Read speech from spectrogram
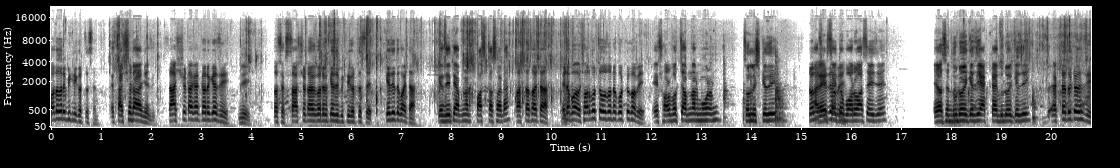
কত করে বিক্রি করতেছেন? চারশো টাকা কেজি। চারশো টাকা করে কেজি? জি। দর্শক চারশো টাকা করে কেজি বিক্রি করতেছে। কেজিতে কয়টা? কেজিতে আপনার পাঁচটা ছয়টা। পাঁচটা ছয়টা। এটা সর্বোচ্চ ওজনে কটুক হবে এই সর্বোচ্চ আপনার মন চল্লিশ কেজি। আর এর চাইতে বড় আছে এই যে। এ হচ্ছে দুটোই কেজি একটাই দুটোই কেজি। একটা দুটো কেজি?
